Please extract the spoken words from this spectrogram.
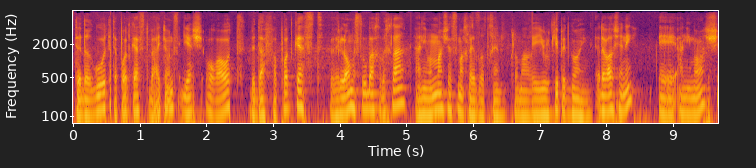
תדרגו את הפודקאסט באייטונס, יש הוראות בדף הפודקאסט, זה לא מסובך בכלל, אני ממש אשמח לעזרתכם, כלומר, you'll keep it going. הדבר שני, אה, אני ממש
